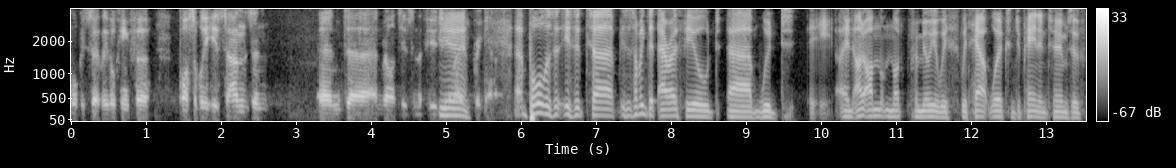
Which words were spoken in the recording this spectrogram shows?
we'll be certainly looking for possibly his sons and and uh, and relatives in the future. Yeah, uh, Paul, is it is it uh, is it something that Arrowfield uh, would? And I'm not familiar with, with how it works in Japan in terms of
